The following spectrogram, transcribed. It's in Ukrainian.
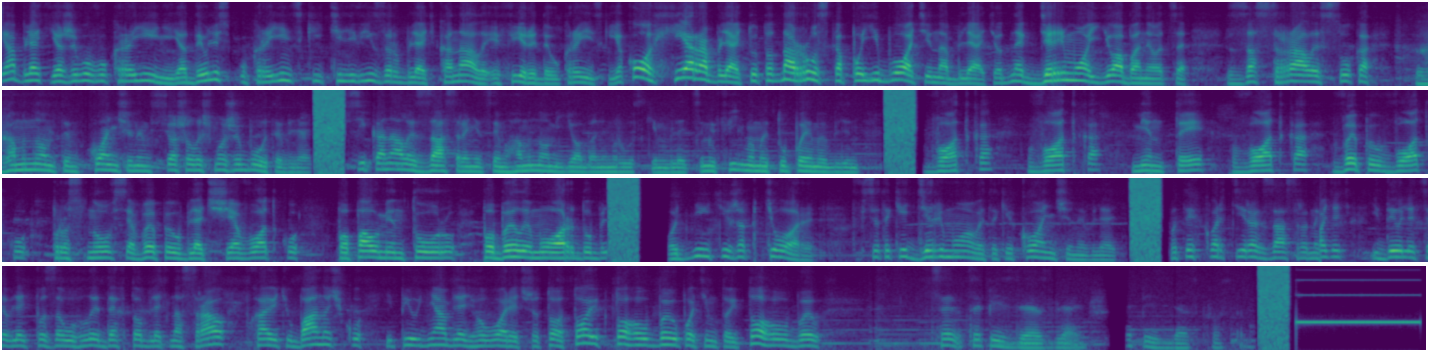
Я, блядь, я живу в Україні, я дивлюсь український телевізор, блядь, канали, ефіри, де українські. Якого хера, блядь, тут одна руска поїботіна, блядь, одне дерьмо йобане оце. Засрали, сука, гамном тим конченим, все, що лиш може бути, блядь. Всі канали засрані цим гамном йобаним русським, блядь, цими фільмами тупими, блін. Водка, водка, мінти, водка, випив водку, проснувся, випив, блядь, ще водку, попав в мінтуру, побили морду, блядь. Одні й ті ж актери. Все таке дерьмове, таке кончене, блядь. По тих квартирах засраних ходять і дивляться, блядь, поза угли, де хто, блядь, насрав, пхають у баночку і півдня, блядь, говорять, що то той того вбив, потім той того вбив. Це, це піздець, блядь пиздец просто.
